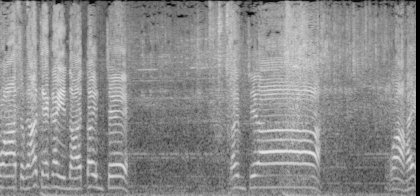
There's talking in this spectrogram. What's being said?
哇！仲有一隻嘅，原來對唔住。對唔住啊！哇，喺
